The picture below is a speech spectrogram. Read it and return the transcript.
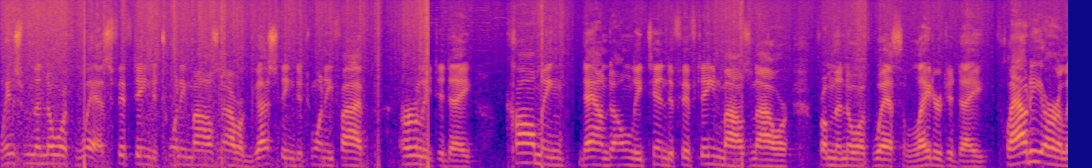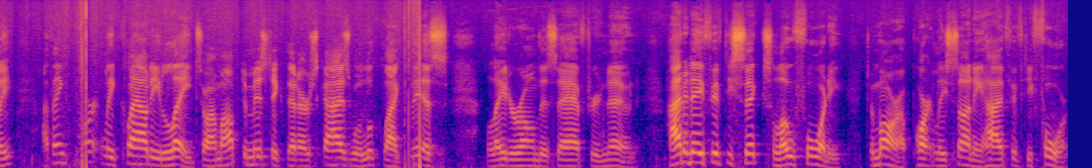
Winds from the northwest, 15 to 20 miles an hour, gusting to 25 early today, calming down to only 10 to 15 miles an hour from the northwest later today. Cloudy early, I think partly cloudy late, so I'm optimistic that our skies will look like this later on this afternoon. High today 56, low 40. Tomorrow, partly sunny, high 54,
